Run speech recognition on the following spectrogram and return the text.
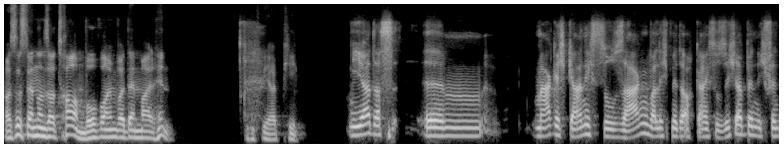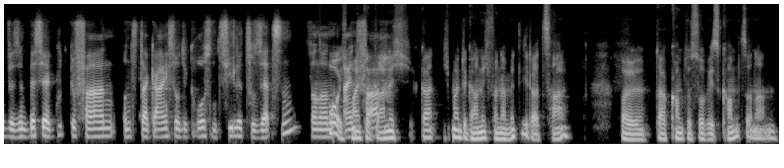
Was ist denn unser Traum? Wo wollen wir denn mal hin mit VIP? Ja, das ähm, mag ich gar nicht so sagen, weil ich mir da auch gar nicht so sicher bin. Ich finde, wir sind bisher gut gefahren, uns da gar nicht so die großen Ziele zu setzen, sondern oh, ich einfach. Meinte gar nicht, gar, ich meinte gar nicht von der Mitgliederzahl, weil da kommt es so, wie es kommt, sondern.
